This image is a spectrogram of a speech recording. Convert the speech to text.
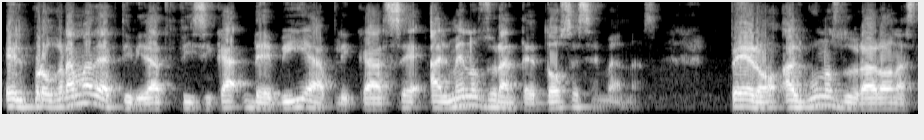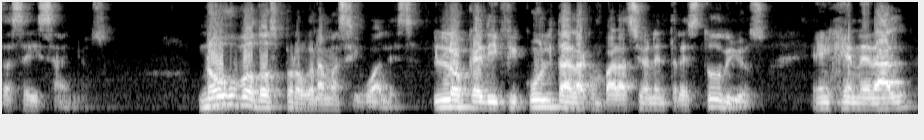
el programa de actividad física debía aplicarse al menos durante 12 semanas, pero algunos duraron hasta 6 años. No hubo dos programas iguales, lo que dificulta la comparación entre estudios. En general,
